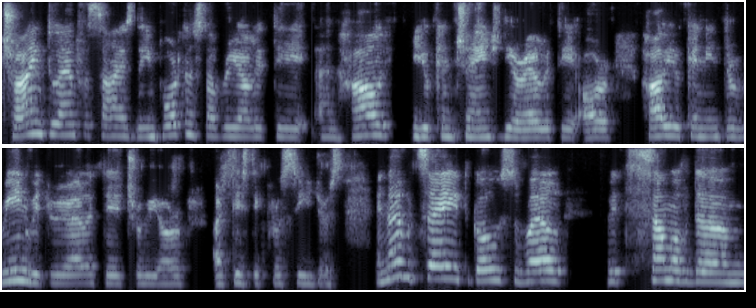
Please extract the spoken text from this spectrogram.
trying to emphasize the importance of reality and how you can change the reality or how you can intervene with reality through your artistic procedures. And I would say it goes well with some of the um,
